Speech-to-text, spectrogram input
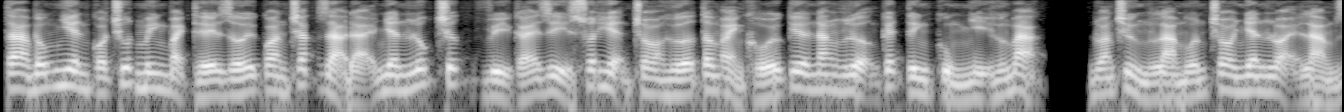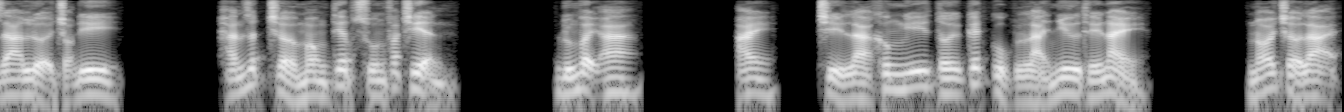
Ta bỗng nhiên có chút minh bạch thế giới quan chắc giả đại nhân lúc trước vì cái gì xuất hiện cho hứa tâm ảnh khối kia năng lượng kết tinh cùng nhị hướng bạc, đoán chừng là muốn cho nhân loại làm ra lựa chọn đi. Hắn rất chờ mong tiếp xuống phát triển. Đúng vậy a. Ai, chỉ là không nghĩ tới kết cục là như thế này. Nói trở lại,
